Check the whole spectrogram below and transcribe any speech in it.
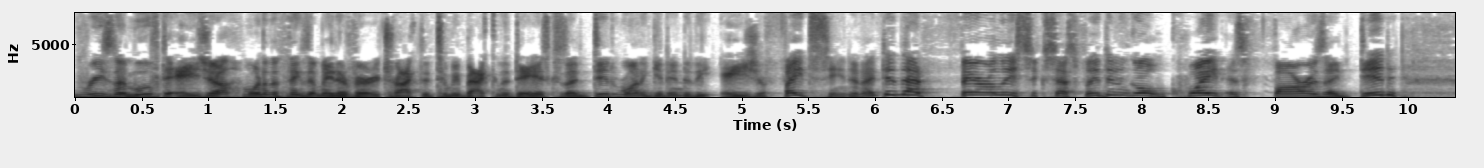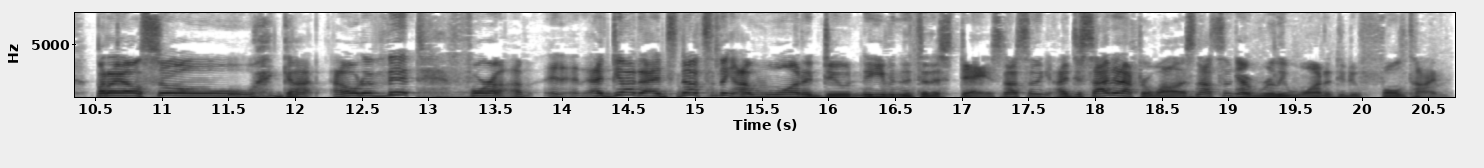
reason I moved to Asia. One of the things that made it very attractive to me back in the day is because I did want to get into the Asia fight scene, and I did that fairly successfully. Didn't go quite as far as I did, but I also got out of it for a, I got. It's not something I want to do even to this day. It's not something I decided after a while. It's not something I really wanted to do full time,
